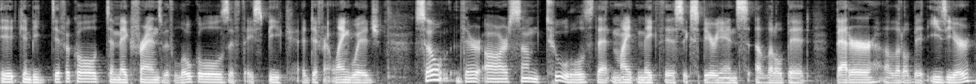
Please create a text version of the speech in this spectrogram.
it can be difficult to make friends with locals if they speak a different language. So there are some tools that might make this experience a little bit better, a little bit easier.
